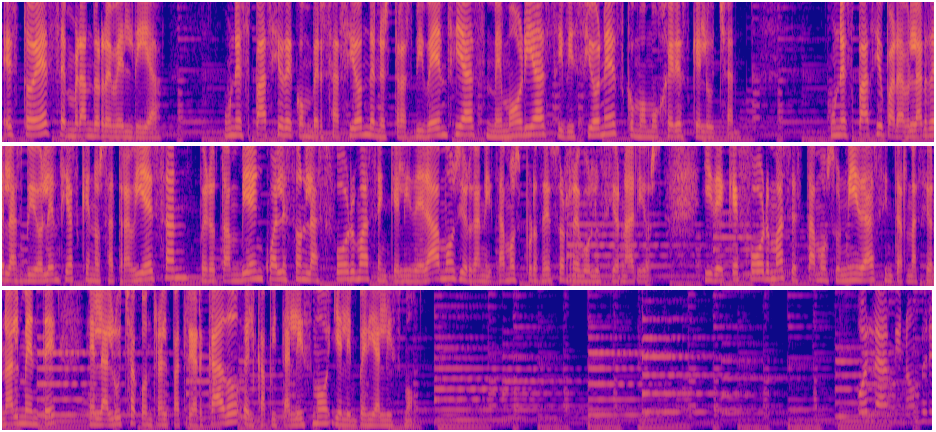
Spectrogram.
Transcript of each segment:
Esto es Sembrando Rebeldía, un espacio de conversación de nuestras vivencias, memorias y visiones como mujeres que luchan. Un espacio para hablar de las violencias que nos atraviesan, pero también cuáles son las formas en que lideramos y organizamos procesos revolucionarios y de qué formas estamos unidas internacionalmente en la lucha contra el patriarcado, el capitalismo y el imperialismo.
